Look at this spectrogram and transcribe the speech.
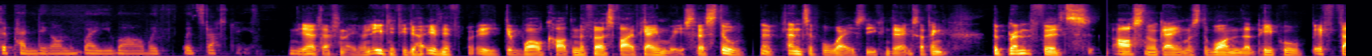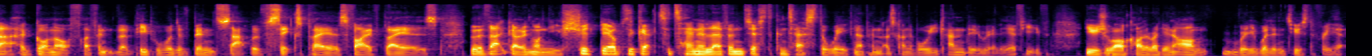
depending on where you are with with strategies. Yeah, definitely. And even if you do, even if you do wild card in the first five game weeks, there's still you know, plentiful ways that you can do it. So I think the Brentford's Arsenal game was the one that people, if that had gone off, I think that people would have been sat with six players, five players. But with that going on, you should be able to get to 10, 11 just to contest the week. And I think that's kind of all you can do, really, if you've used your wild card already and aren't really willing to use the free hit.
